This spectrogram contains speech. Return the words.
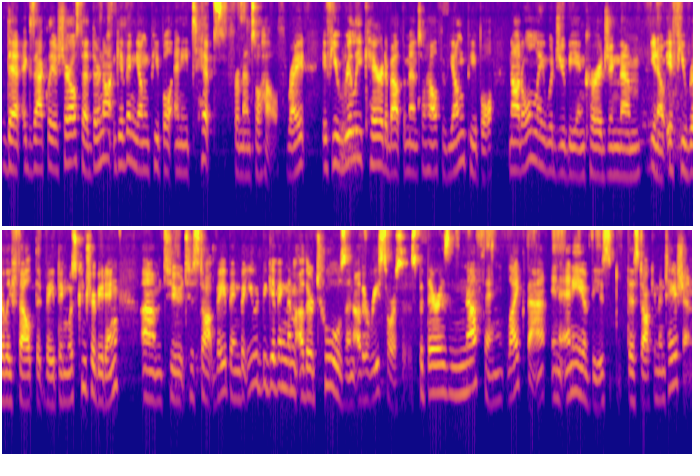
that exactly as Cheryl said, they're not giving young people any tips for mental health, right? If you mm-hmm. really cared about the mental health of young people, not only would you be encouraging them, you know, if you really felt that vaping was contributing, um, to to stop vaping, but you would be giving them other tools and other resources. But there is nothing like that in any of these this documentation.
